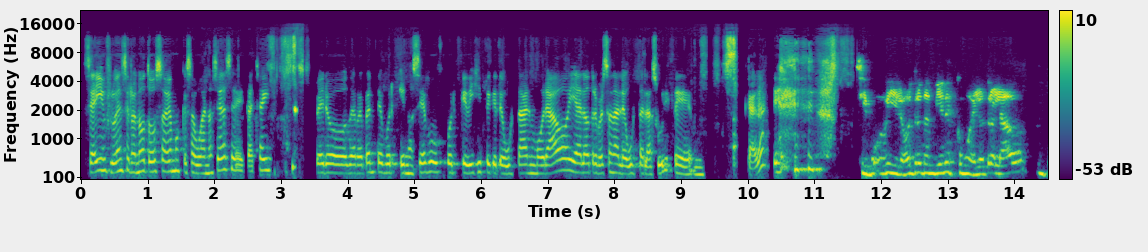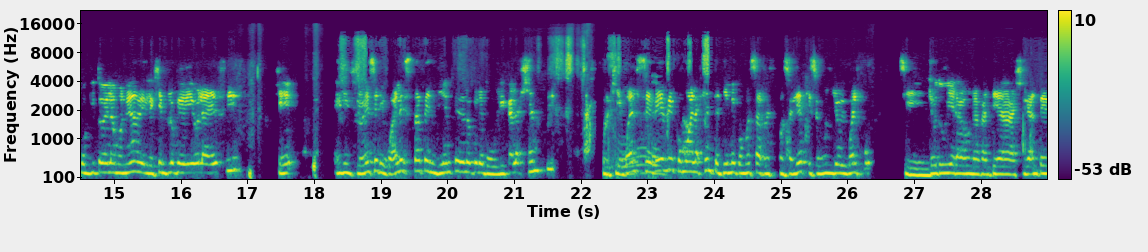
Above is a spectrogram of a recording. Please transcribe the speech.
si hay influencer o no, todos sabemos que esa hueá no se hace, ¿cachai? Pero de repente porque, no sé, porque dijiste que te gustaba el morado y a la otra persona le gusta el azul, te cagaste. Sí, y lo otro también es como el otro lado, un poquito de la moneda, del ejemplo que dio la EFI, que el influencer igual está pendiente de lo que le publica la gente, porque igual se debe como a la gente, tiene como esa responsabilidad que según yo igual, si yo tuviera una cantidad gigante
